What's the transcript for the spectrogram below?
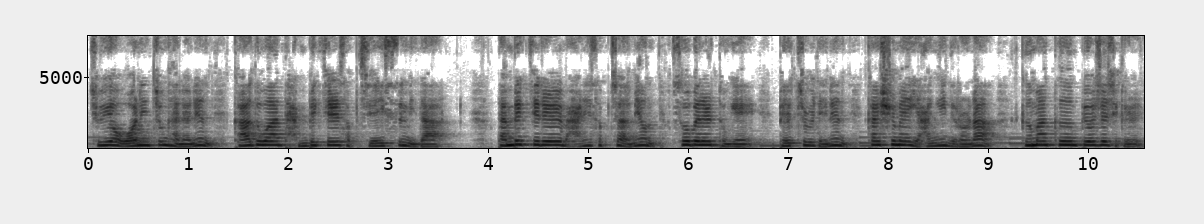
주요 원인 중 하나는 과도한 단백질 섭취에 있습니다. 단백질을 많이 섭취하면 소변을 통해 배출되는 칼슘의 양이 늘어나 그만큼 뼈조직을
